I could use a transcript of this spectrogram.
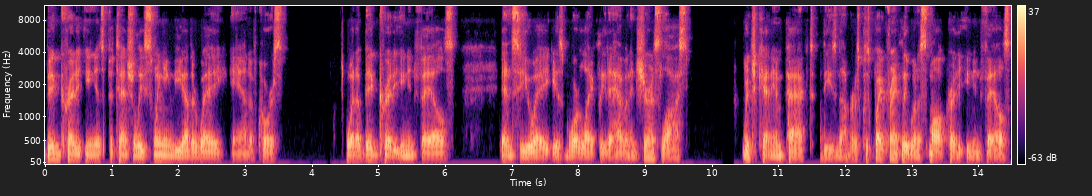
big credit unions potentially swinging the other way. And of course, when a big credit union fails, NCUA is more likely to have an insurance loss, which can impact these numbers. Because, quite frankly, when a small credit union fails,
